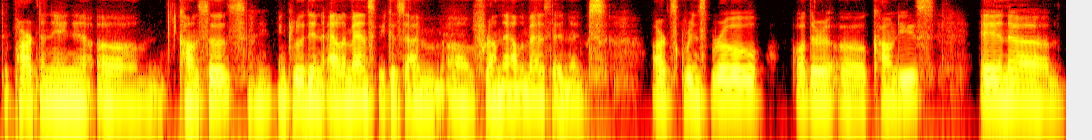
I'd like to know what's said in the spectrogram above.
the partnering um, councils, mm-hmm. including Alamance, because I'm uh, from Alamance, and it's Arts Greensboro, other uh, counties. And um,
